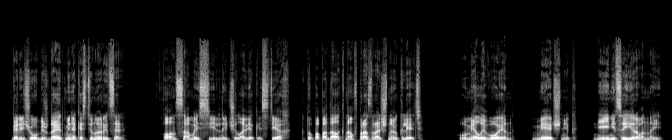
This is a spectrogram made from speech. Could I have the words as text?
— горячо убеждает меня костяной рыцарь. «Он самый сильный человек из тех, кто попадал к нам в прозрачную клеть. Умелый воин, мечник, неинициированный,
